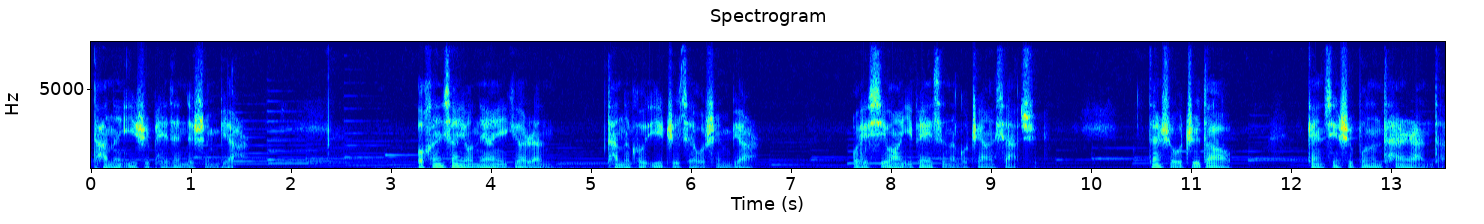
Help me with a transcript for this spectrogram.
他能一直陪在你的身边。我很想有那样一个人，他能够一直在我身边。我也希望一辈子能够这样下去，但是我知道，感情是不能贪婪的，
